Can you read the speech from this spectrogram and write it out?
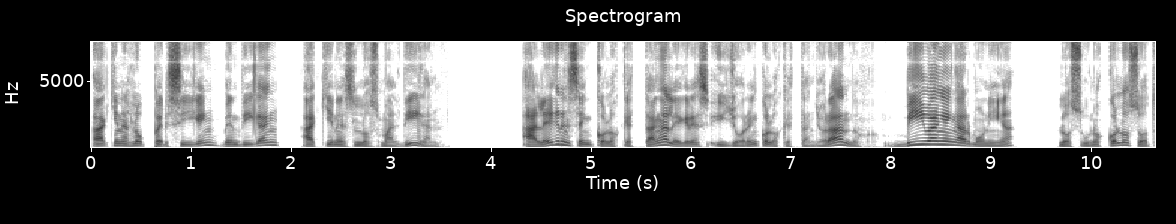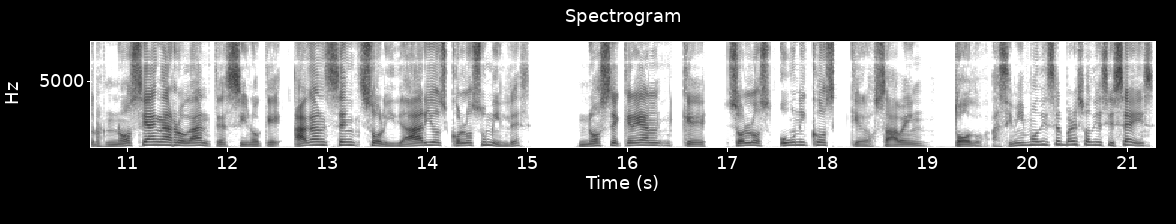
a quienes los persiguen, bendigan a quienes los maldigan. Alégrense con los que están alegres y lloren con los que están llorando. Vivan en armonía los unos con los otros, no sean arrogantes, sino que háganse solidarios con los humildes no se crean que son los únicos que lo saben todo. Asimismo dice el verso 16,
